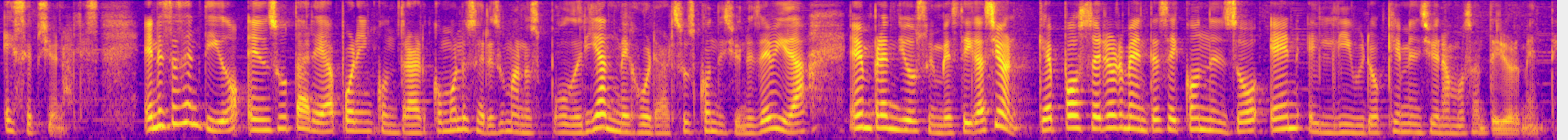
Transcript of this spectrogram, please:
excepcionales. En este sentido, en su tarea por encontrar cómo los seres humanos podrían mejorar sus condiciones de vida, emprendió su investigación, que posteriormente se condensó en el libro que mencionamos anteriormente.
